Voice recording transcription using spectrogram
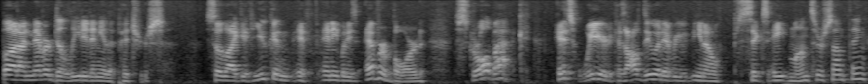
but I never deleted any of the pictures. So like if you can if anybody's ever bored scroll back it's weird because I'll do it every you know six eight months or something.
